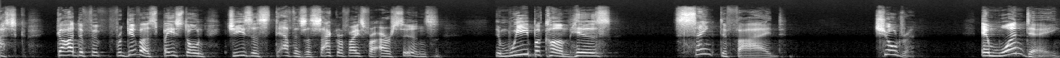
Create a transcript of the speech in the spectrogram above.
ask God to forgive us based on Jesus' death as a sacrifice for our sins, then we become his sanctified children. And one day,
